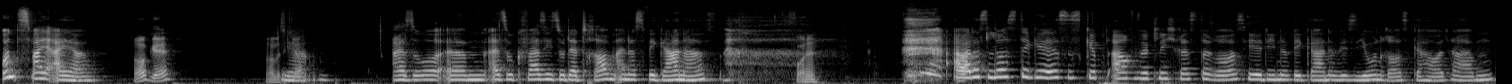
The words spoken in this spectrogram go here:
und zwei Eier. Okay. Alles klar. Ja. Also, ähm, also quasi so der Traum eines Veganers. Voll. Aber das Lustige ist, es gibt auch wirklich Restaurants hier, die eine vegane Vision rausgehaut haben.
